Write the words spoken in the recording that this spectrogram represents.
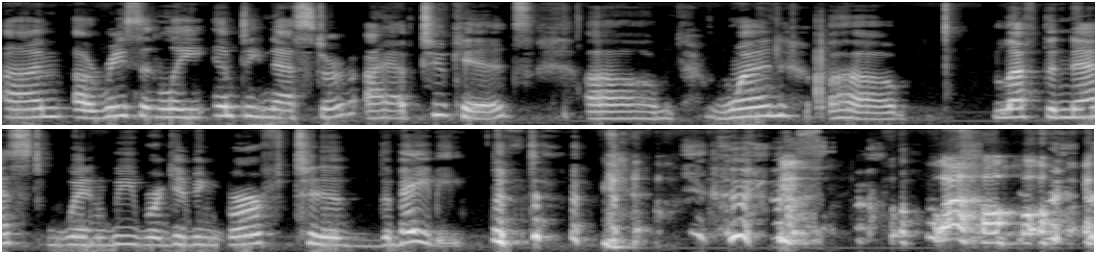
I'm a recently empty nester. I have two kids. Um, one uh, left the nest when we were giving birth to the baby. wow.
